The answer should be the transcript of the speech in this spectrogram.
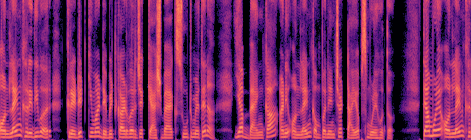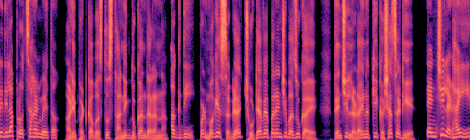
ऑनलाईन खरेदीवर क्रेडिट किंवा डेबिट कार्डवर जे कॅशबॅक सूट मिळते ना या बँका आणि ऑनलाईन कंपन्यांच्या टायअप्समुळे होतं. त्यामुळे ऑनलाईन खरेदीला प्रोत्साहन मिळतं. आणि फटका बसतो स्थानिक दुकानदारांना. अगदी. पण मग या सगळ्यात छोट्या व्यापाऱ्यांची बाजू काय आहे? त्यांची लढाई नक्की कशासाठी आहे? त्यांची लढाई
